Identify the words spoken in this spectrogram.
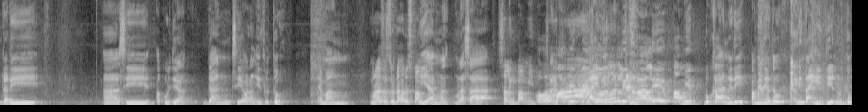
dari uh, si aku dan si orang itu tuh emang Merasa sudah harus pamit. iya me- merasa Saling pamit. Oh, Saling- pamitnya Nah, ini- literally pamit. bukan jadi pamitnya tuh minta izin untuk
